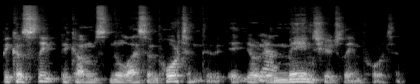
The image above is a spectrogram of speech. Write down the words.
because sleep becomes no less important. It, it yeah. remains hugely important.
